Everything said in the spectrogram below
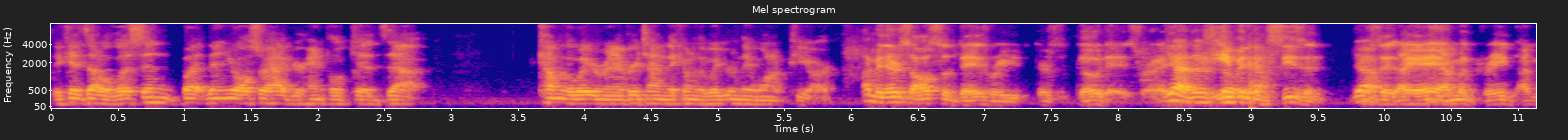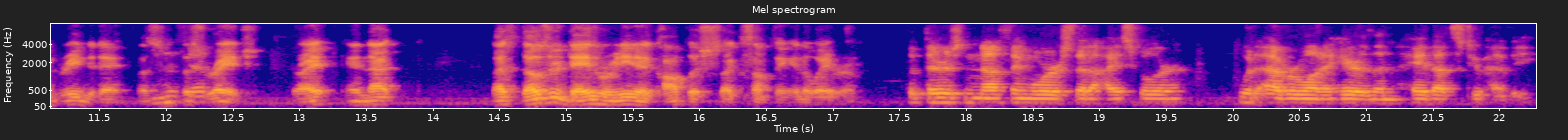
the kids that'll listen, but then you also have your handful of kids that come to the weight room and every time they come to the weight room they want a PR. i mean there's also days where you there's go days right Yeah, there's go- even yeah. in season Yeah. There's days like, hey i'm a green i'm green today let's Mhm. let's Yeah. rage right and that that's those are days where we need to accomplish like something in the weight room But there's nothing worse that a high schooler would ever want to hear than, hey, that's too heavy.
